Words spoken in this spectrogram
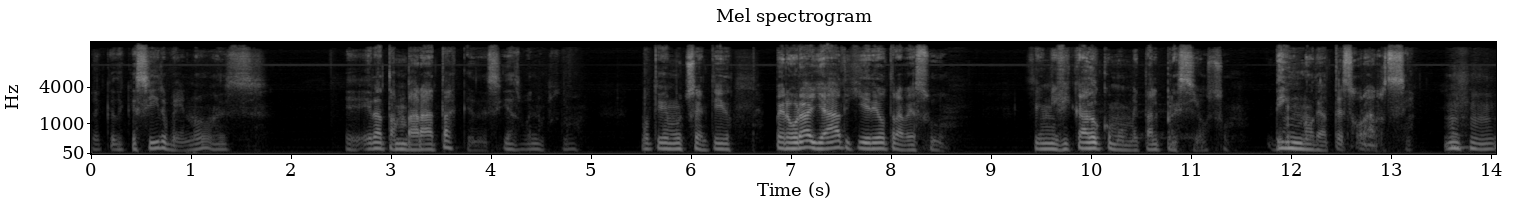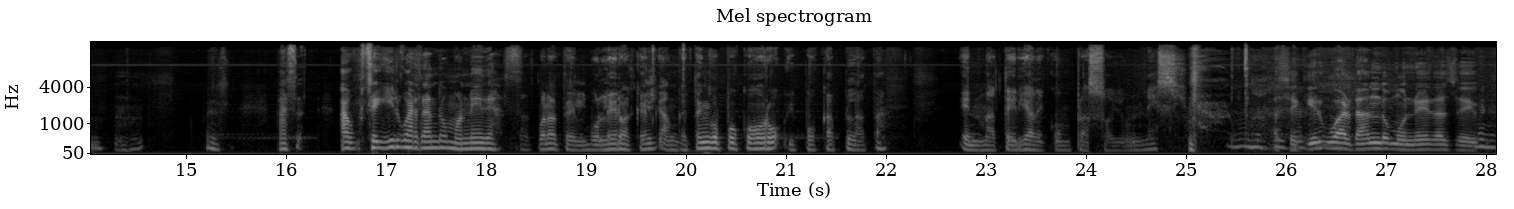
de, qué sirve, ¿no? Es, eh, era tan barata que decías, bueno, pues no, no tiene mucho sentido. Pero ahora ya adquiere otra vez su significado como metal precioso, digno de atesorarse. Pues, a, seguir guardando monedas. Acuérdate el bolero aquel, aunque tengo poco oro y poca plata, en materia de compras soy un necio. A seguir guardando monedas de...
